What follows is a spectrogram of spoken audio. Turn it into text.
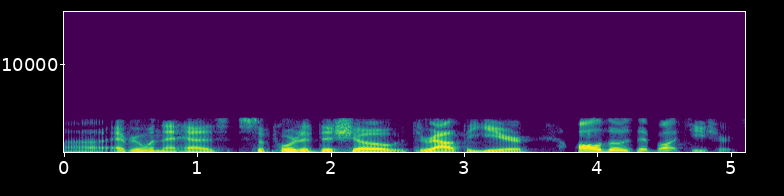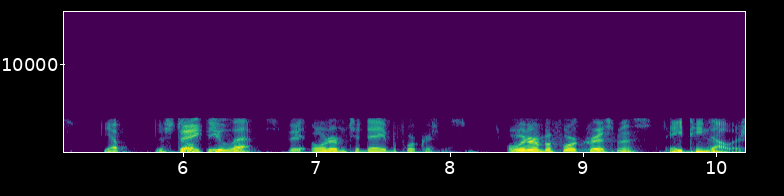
uh, everyone that has supported this show throughout the year, all those that bought T-shirts. Yep, there's still Thank a you few for- left. Get, order them today before Christmas. Order them before Christmas. Eighteen dollars.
